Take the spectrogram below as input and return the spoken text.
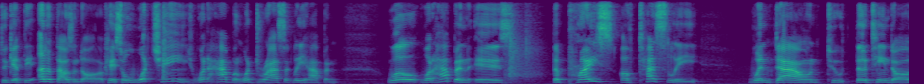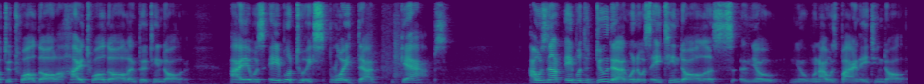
to get the other thousand dollar. Okay, so what changed? What happened? What drastically happened? Well, what happened is the price of Tesla went down to $13 to $12, high $12 and $13. I was able to exploit that gaps. I was not able to do that when it was eighteen dollars. You know, you know when I was buying eighteen dollars.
